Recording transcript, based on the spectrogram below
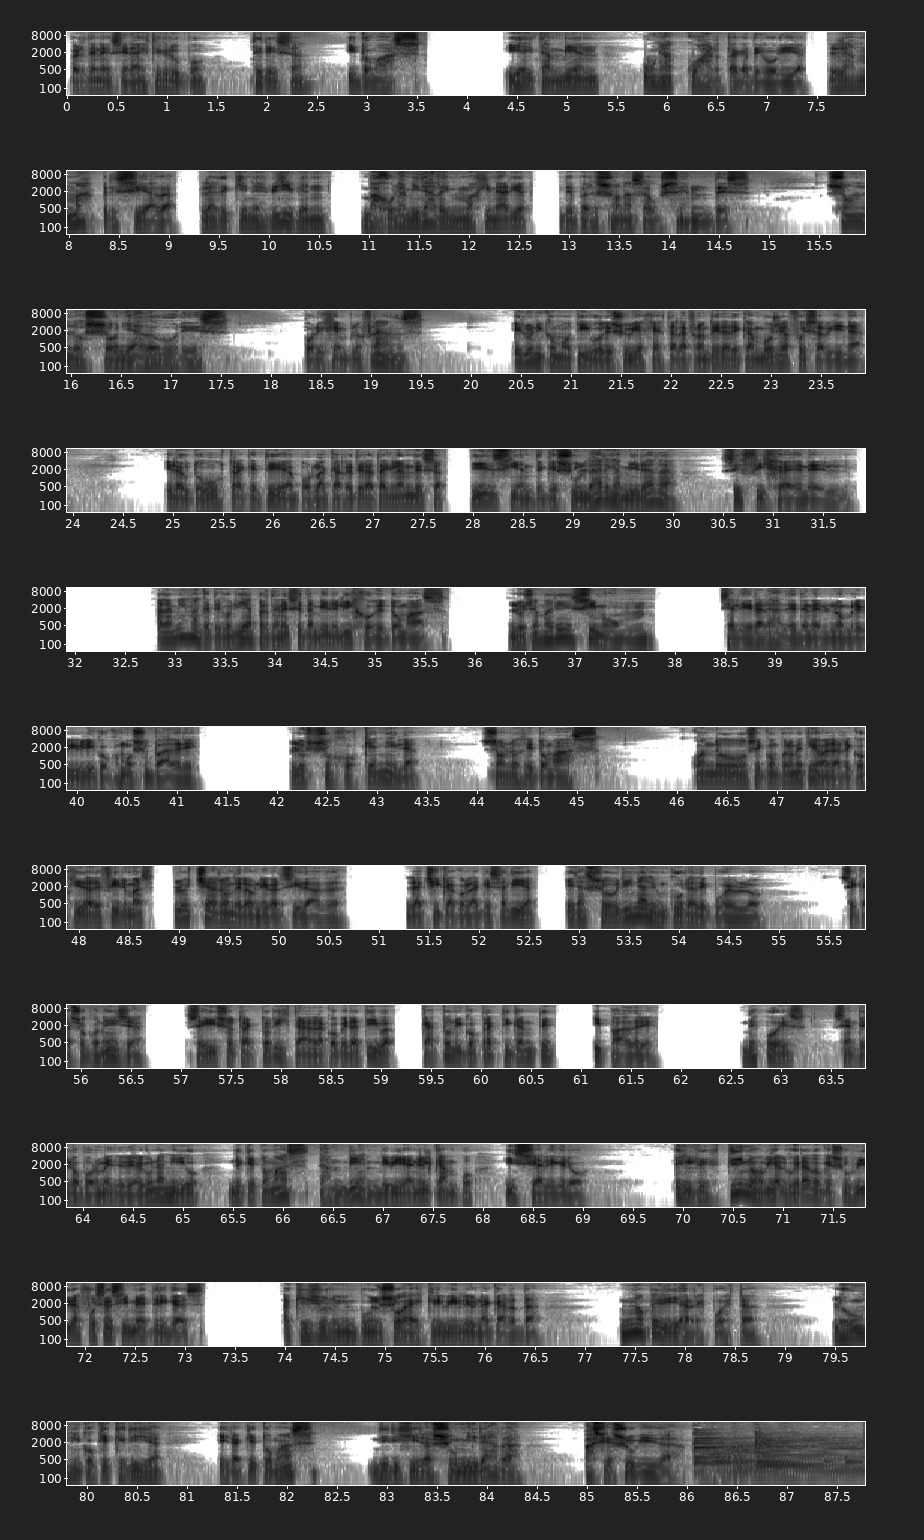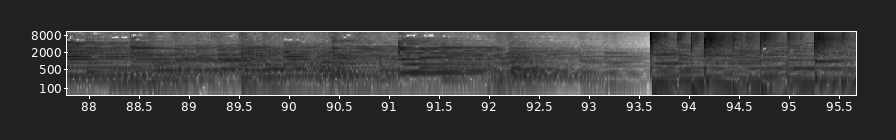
Pertenecen a este grupo Teresa y Tomás. Y hay también una cuarta categoría, la más preciada, la de quienes viven bajo la mirada imaginaria de personas ausentes. Son los soñadores. Por ejemplo, Franz. El único motivo de su viaje hasta la frontera de Camboya fue Sabina. El autobús traquetea por la carretera tailandesa y él siente que su larga mirada se fija en él. A la misma categoría pertenece también el hijo de Tomás. Lo llamaré Simón. Se alegrará de tener un nombre bíblico como su padre. Los ojos que anhela son los de Tomás. Cuando se comprometió en la recogida de firmas, lo echaron de la universidad. La chica con la que salía era sobrina de un cura de pueblo. Se casó con ella se hizo tractorista en la cooperativa, católico practicante y padre. Después se enteró por medio de algún amigo de que Tomás también vivía en el campo y se alegró. El destino había logrado que sus vidas fuesen simétricas. Aquello lo impulsó a escribirle una carta. No pedía respuesta. Lo único que quería era que Tomás dirigiera su mirada hacia su vida.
